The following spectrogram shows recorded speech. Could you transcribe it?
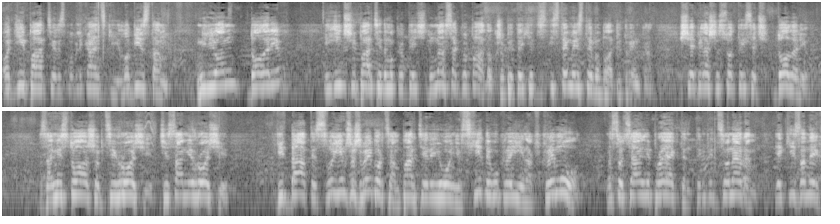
одній партії республіканській лобістам мільйон доларів і інші партії демократичні, ну на всяк випадок, щоб і з тими, і з тими була підтримка. Ще біля 600 тисяч доларів. Замість того, щоб ці гроші, ті самі гроші, віддати своїм же ж виборцям партії регіонів східних Українах, в Криму, на соціальні проекти, тим пенсіонерам, які за них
